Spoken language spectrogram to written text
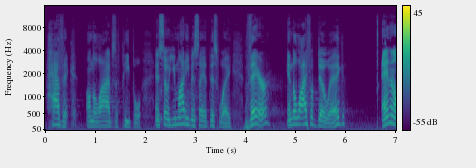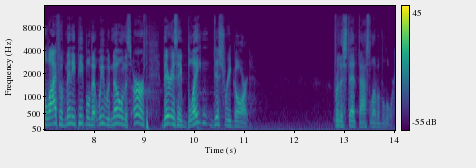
havoc on the lives of people. And so you might even say it this way there, in the life of Doeg, and in the life of many people that we would know on this earth, there is a blatant disregard for the steadfast love of the Lord.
